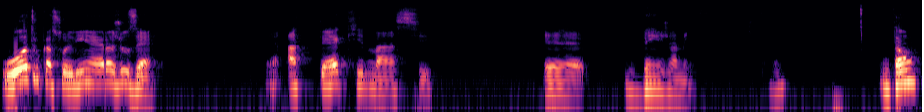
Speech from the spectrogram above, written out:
O outro caçulinha era José, né? até que nasce é, Benjamim. Então,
